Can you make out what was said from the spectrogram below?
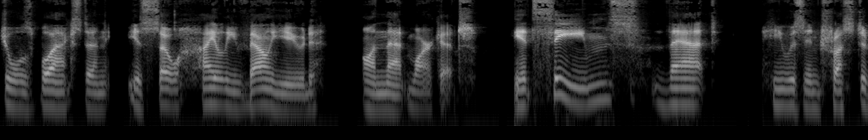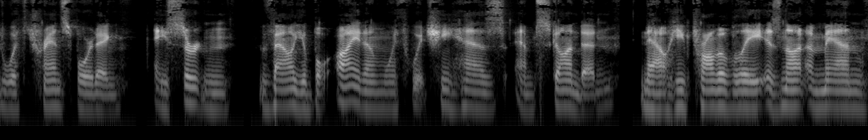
Jules Blackston is so highly valued on that market. It seems that he was entrusted with transporting a certain valuable item with which he has absconded. Now, he probably is not a man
